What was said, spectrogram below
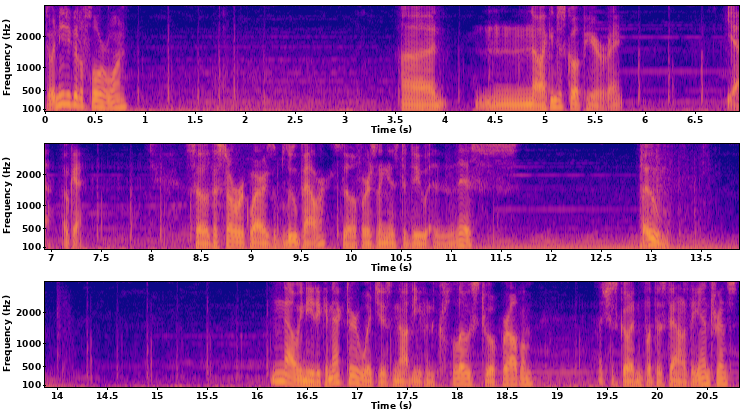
Do I need to go to floor one? Uh, no, I can just go up here, right? Yeah, okay. So the star requires blue power, so first thing is to do this. Boom. Now we need a connector, which is not even close to a problem. Let's just go ahead and put this down at the entrance.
